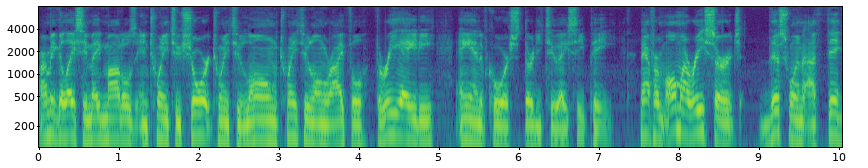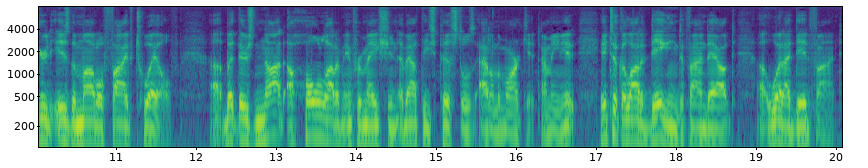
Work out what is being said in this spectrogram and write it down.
Armi Galesi made models in 22 short, 22 long, 22 long rifle, 380, and of course 32 ACP. Now from all my research, this one I figured is the model 512. Uh, but there's not a whole lot of information about these pistols out on the market. I mean, it, it took a lot of digging to find out uh, what I did find.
